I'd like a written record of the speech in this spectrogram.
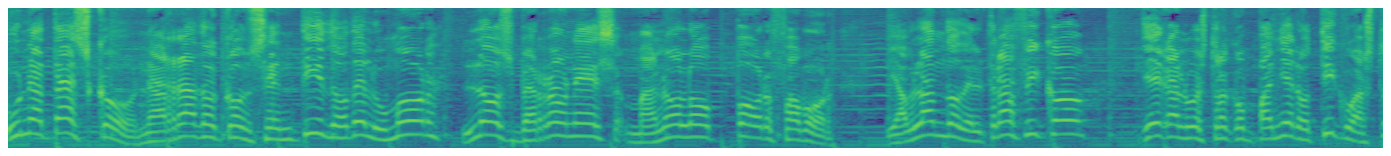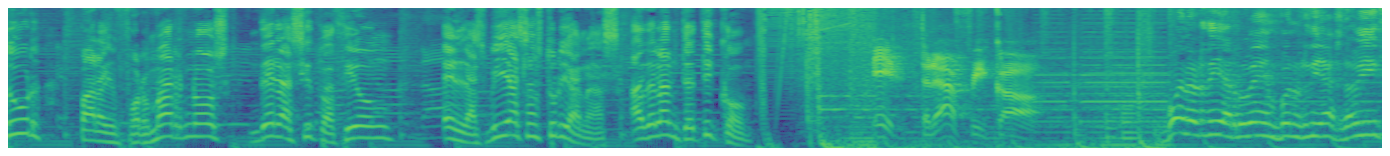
Un atasco narrado con sentido del humor, Los Berrones, Manolo, por favor. Y hablando del tráfico, llega nuestro compañero Tico Astur para informarnos de la situación en las vías asturianas. Adelante, Tico. El tráfico. Buenos días Rubén, buenos días David.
